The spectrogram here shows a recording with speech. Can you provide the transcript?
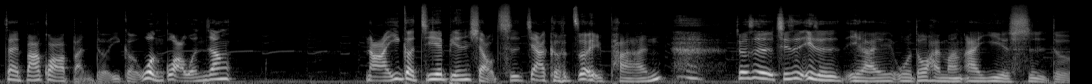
在八卦版的一个问卦文章：哪一个街边小吃价格最盘？就是其实一直以来我都还蛮爱夜市的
